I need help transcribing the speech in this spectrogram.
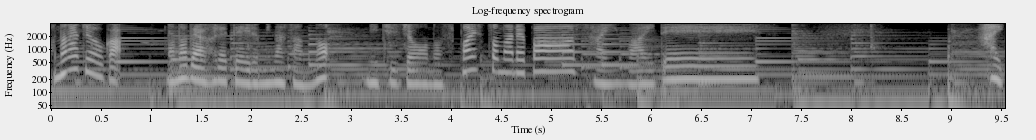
このラジオが物で溢れている皆さんの日常のスパイスとなれば幸いです。はい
